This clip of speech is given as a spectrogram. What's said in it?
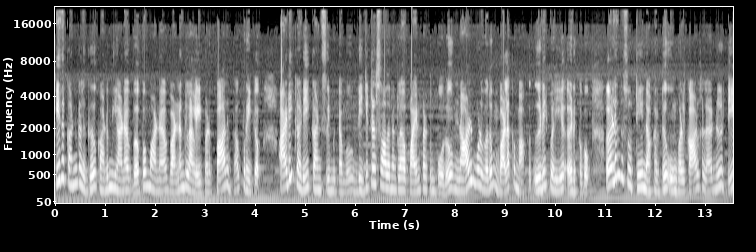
இது கண்களுக்கு கடுமையான வெப்பமான வண்ணங்களால் ஏற்படும் பாதிப்பை குறைக்கும். அடிக்கடி கண் சிமிட்டமும் டிஜிட்டல் சாதனங்களை பயன்படுத்தும் போதும் நாள் முழுவதும் வழக்கமாக இடைவெளியை எடுக்கவும். எழுந்து சுற்றி நகர்ந்து உங்கள் கால்களை நீட்டி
